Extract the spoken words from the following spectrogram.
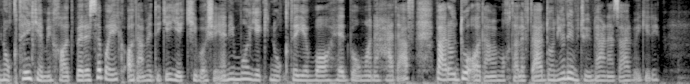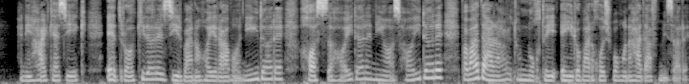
نقطه‌ای که می‌خواد برسه با یک آدم دیگه یکی باشه. یعنی ما یک نقطه واحد به عنوان هدف برای دو آدم مختلف در دنیا نمی‌تونیم در نظر بگیریم. یعنی هر کسی یک ادراکی داره زیربناهای روانی داره خواسته هایی داره نیازهایی داره و بعد در نهایت اون نقطه ای رو برای خودش به عنوان هدف می‌ذاره.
